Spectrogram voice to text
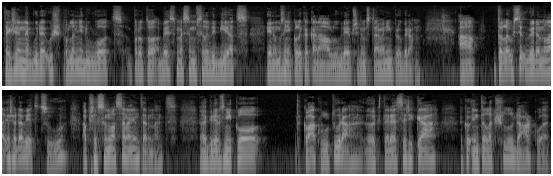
Takže nebude už podle mě důvod pro to, aby jsme si museli vybírat jenom z několika kanálů, kde je předem stanovený program. A tohle už si uvědomila i řada vědců a přesunula se na internet, kde vzniklo taková kultura, které se říká jako intellectual dark web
